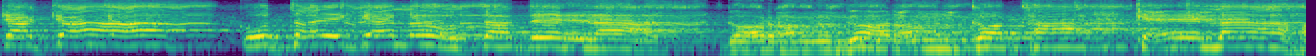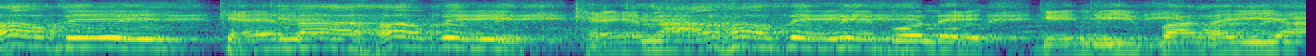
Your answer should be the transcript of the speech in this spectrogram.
কাকা? কোথায় গেল তাদের গরম গরম কথা, খেলা হবে খেলা হবে খেলা হবে বলে গেলি পালাইয়া।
